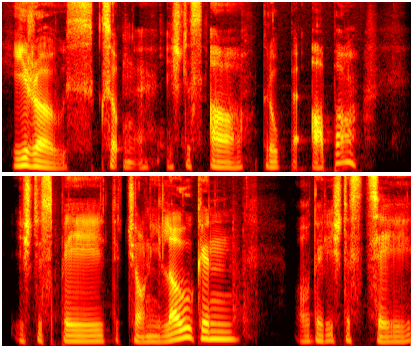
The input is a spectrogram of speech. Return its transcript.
Heroes gesungen? Ist das A. Gruppe ABBA? Ist das B. der Johnny Logan? Oder ist das C.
